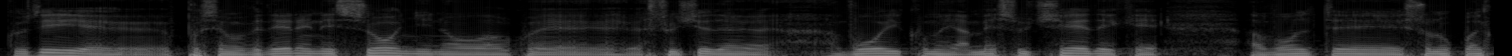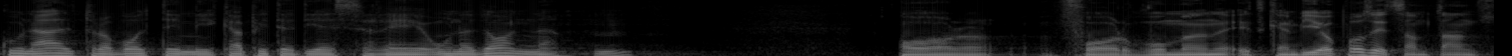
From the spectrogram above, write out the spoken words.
Così eh, possiamo vedere nei sogni, no? Que- succede a voi come a me succede che a volte sono qualcun altro, a volte mi capita di essere una donna. mm? or for woman it can be opposite. Sometimes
